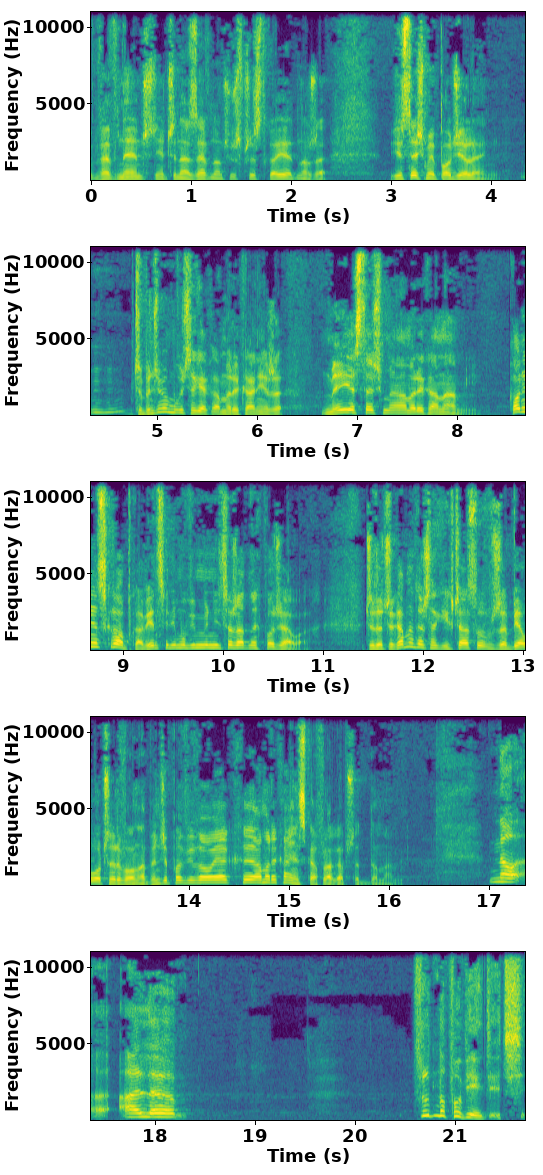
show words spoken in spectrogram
wewnętrznie czy na zewnątrz, już wszystko jedno, że jesteśmy podzieleni. Mhm. Czy będziemy mówić tak jak Amerykanie, że my jesteśmy Amerykanami? Koniec, kropka. Więcej nie mówimy nic o żadnych podziałach. Czy doczekamy też takich czasów, że biało-czerwona będzie powiewała jak amerykańska flaga przed domami? No, ale trudno powiedzieć.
